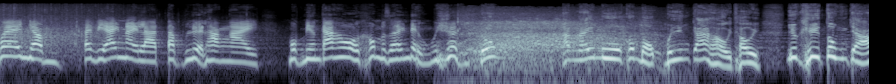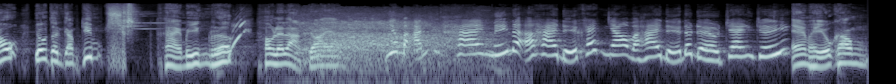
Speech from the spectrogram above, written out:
Khoe nhầm Tại vì anh này là tập luyện hàng ngày Một miếng cá hồi không bao giờ anh để nguyên đúng anh ấy mua có một miếng cá hồi thôi nhưng khi tung chảo vô tình cầm kiếm hai miếng rớt không lẽ làm cho ai ăn Nhưng mà ảnh hai miếng đó ở hai đĩa khác nhau và hai đĩa đó đều trang trí. Em hiểu không?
